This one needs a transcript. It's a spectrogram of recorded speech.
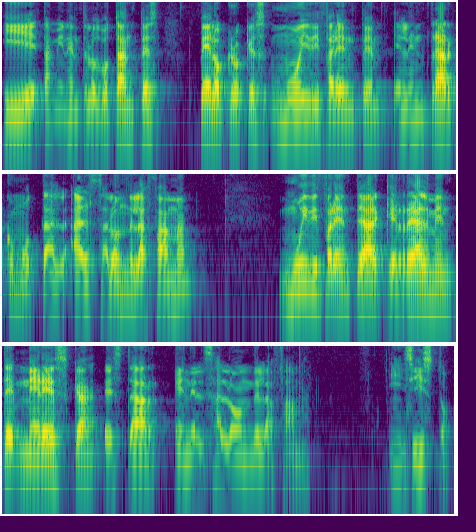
y también entre los votantes, pero creo que es muy diferente el entrar como tal al Salón de la Fama muy diferente al que realmente merezca estar en el Salón de la Fama. Insisto,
